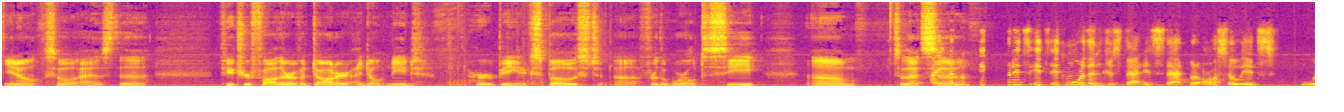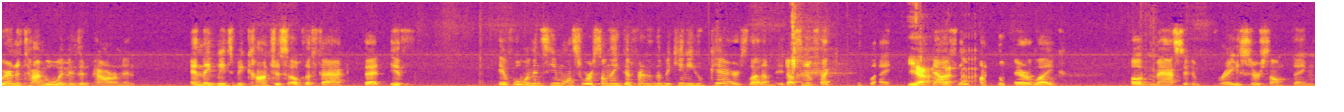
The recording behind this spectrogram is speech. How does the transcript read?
you know, so as the future father of a daughter, I don't need her being exposed uh, for the world to see. Um, so that's. Uh, I, I mean, uh, it, but it's, it's it's more than just that. It's that, but also it's we're in a time of women's empowerment, and they need to be conscious of the fact that if if a women's team wants to wear something different than the bikini, who cares? Let them. It doesn't affect play. Yeah. Now, if they wanted to wear like a massive brace or something,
